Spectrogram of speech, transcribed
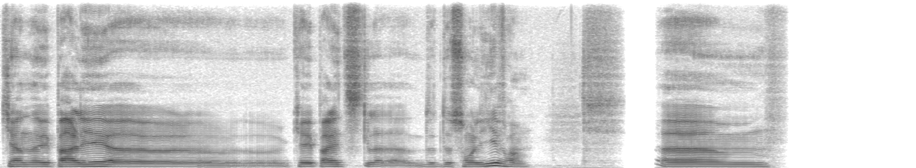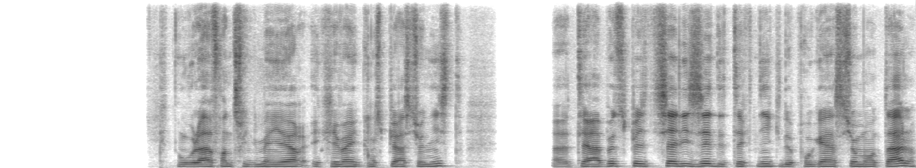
qui en avait parlé, qui avait parlé de, de son livre. donc voilà, Franz Springmeier, écrivain et conspirationniste, euh, thérapeute spécialisé des techniques de progression mentale.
